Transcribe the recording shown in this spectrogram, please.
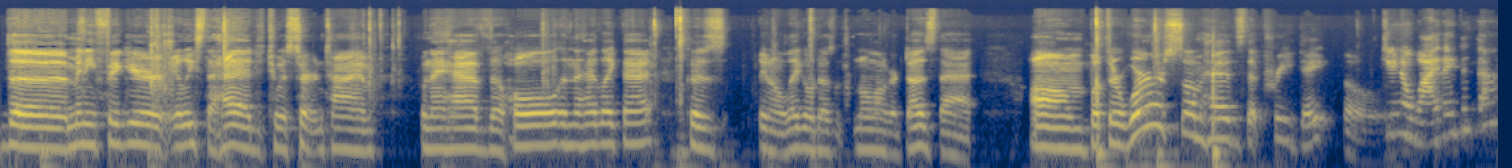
the minifigure, at least the head, to a certain time when they have the hole in the head like that, because you know Lego doesn't no longer does that. Um, but there were some heads that predate those. Do you know why they did that?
